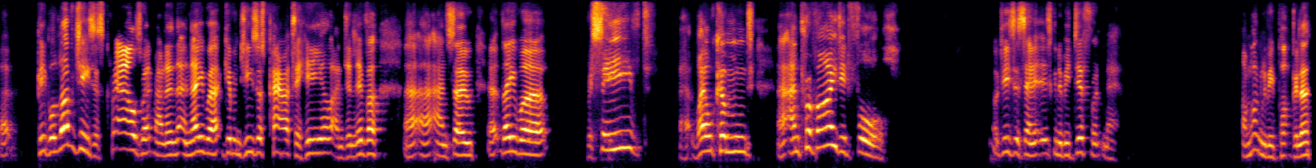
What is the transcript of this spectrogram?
Uh, people loved Jesus. Crowds went around and, and, they were given Jesus power to heal and deliver. Uh, uh and so uh, they were received, uh, welcomed, uh, and provided for. Well, Jesus said it's going to be different now. I'm not going to be popular.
